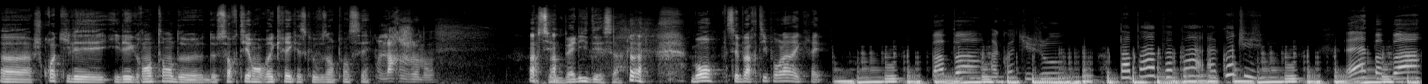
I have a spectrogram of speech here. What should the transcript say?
je crois qu'il est, il est grand temps de, de sortir en récré. Qu'est-ce que vous en pensez? Largement. Ah, c'est une belle idée, ça. bon, c'est parti pour la récré. Papa, à quoi tu joues? Papa, papa, à quoi tu joues? Eh, papa,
